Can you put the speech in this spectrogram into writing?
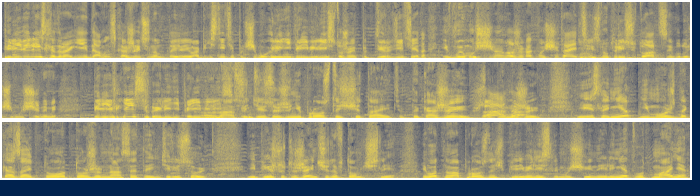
перевелись ли, дорогие дамы? Скажите нам, да или объясните, почему. Или не перевелись, тоже подтвердите это. И вы, мужчины, тоже, как вы считаете, изнутри ситуации, будучи мужчинами, перевелись вы или не перевелись? Нас интересует же не просто считаете. Докажи, что Да, ты да. мужик. И Если нет, не можешь доказать, то тоже нас это интересует. И пишут, и женщины в том числе. И вот на вопрос, значит, перевелись ли мужчины или нет, вот Маня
